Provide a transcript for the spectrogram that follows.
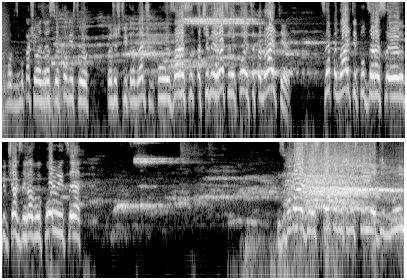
команда з зараз повністю перша четвірка на майданчику. Зараз а чи не грається рукою, це пенальті. Це пенальті. Тут зараз е, Робінчак зіграв рукою і це. І забиває зараз Капа, рахунок стає 1-0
